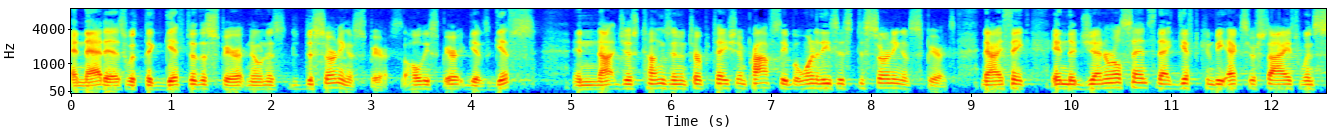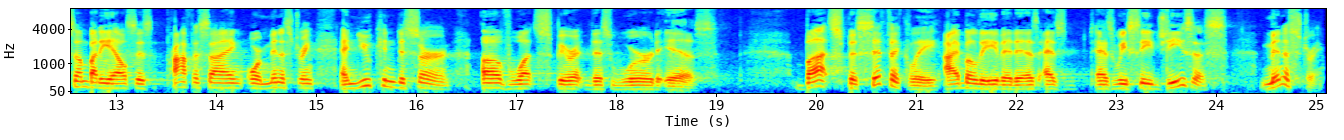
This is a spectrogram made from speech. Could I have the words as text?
and that is with the gift of the Spirit known as discerning of spirits. The Holy Spirit gives gifts and not just tongues and interpretation and prophecy, but one of these is discerning of spirits. Now, I think in the general sense, that gift can be exercised when somebody else is prophesying or ministering, and you can discern of what spirit this word is. But specifically, I believe it is as, as we see Jesus ministering.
